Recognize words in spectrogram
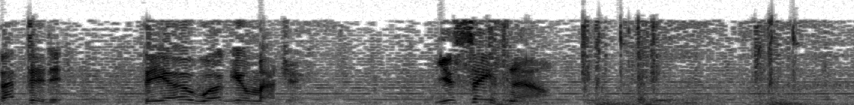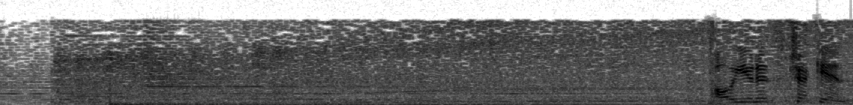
That did it. Theo, work your magic. You're safe now. All units check in.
